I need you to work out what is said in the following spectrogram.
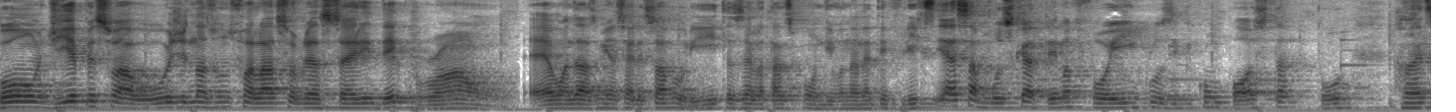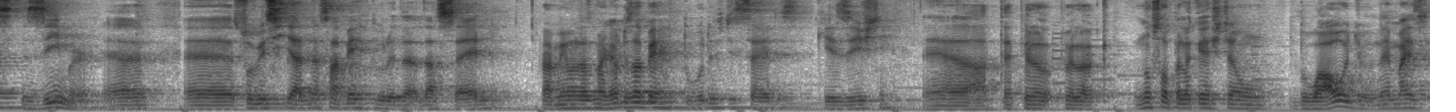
Bom dia pessoal, hoje nós vamos falar sobre a série The Crown. É uma das minhas séries favoritas, ela está disponível na Netflix e essa música tema foi inclusive composta por Hans Zimmer, é, é, subsidiado nessa abertura da, da série. Para mim, é uma das melhores aberturas de séries que existem, é, até pela, pela, não só pela questão do áudio, né, mas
